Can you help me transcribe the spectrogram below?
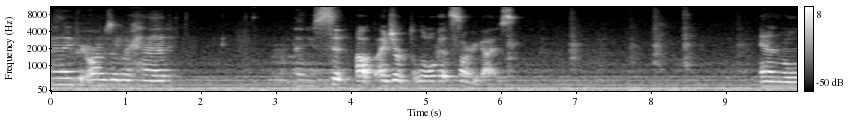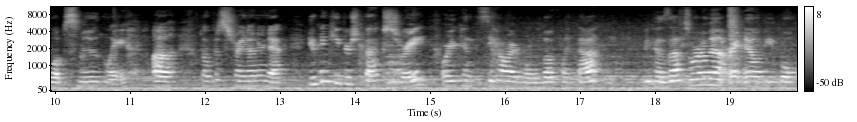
And put your arms overhead and you sit up. I jerked a little bit, sorry guys. And roll up smoothly. Uh, don't put strain on your neck. You can keep your back straight, or you can see how I rolled up like that. because that's where I'm at right now, people.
